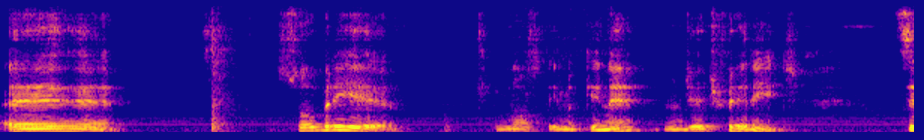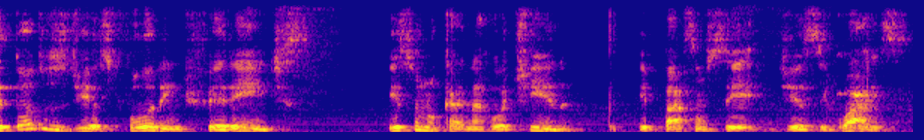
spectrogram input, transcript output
É, sobre o nosso tema aqui, né? Um dia diferente. Se todos os dias forem diferentes, isso não cai na rotina e passam a ser dias iguais?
